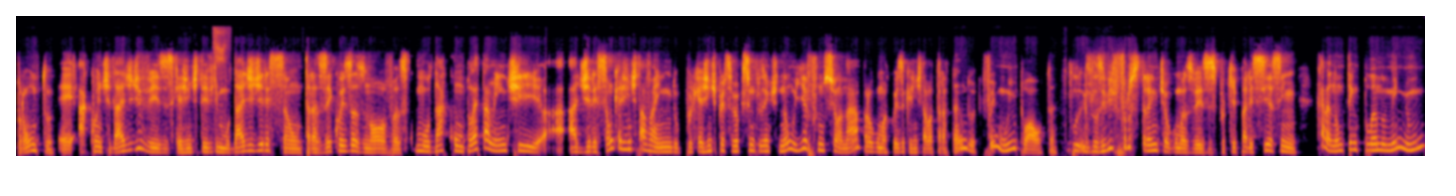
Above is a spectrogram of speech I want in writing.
pronto, é a quantidade de vezes que a gente teve que mudar de direção, trazer coisas novas, mudar completamente a, a direção que a gente estava indo, porque a gente percebeu que simplesmente não ia funcionar para alguma coisa que a gente estava tratando, foi muito alta. Inclusive frustrante algumas vezes, porque parecia assim, cara, não tem plano nenhum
